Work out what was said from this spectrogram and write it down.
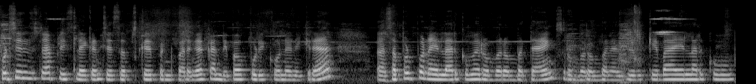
பிடிச்சிருந்துச்சுன்னா please like and share subscribe பண்ணி பாருங்கள் கண்டிப்பாக பிடிக்கும்னு நினைக்கிறேன். சப்போர்ட் பண்ண எல்லாருக்குமே ரொம்ப ரொம்ப தேங்க்ஸ் ரொம்ப ரொம்ப நன்றி. ஓகே பாய் எல்லாருக்கும்.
